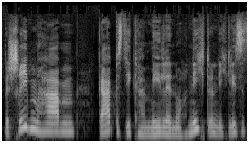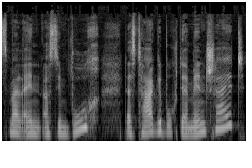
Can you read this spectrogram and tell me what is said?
beschrieben haben, gab es die Kamele noch nicht. Und ich lese jetzt mal ein, aus dem Buch Das Tagebuch der Menschheit.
